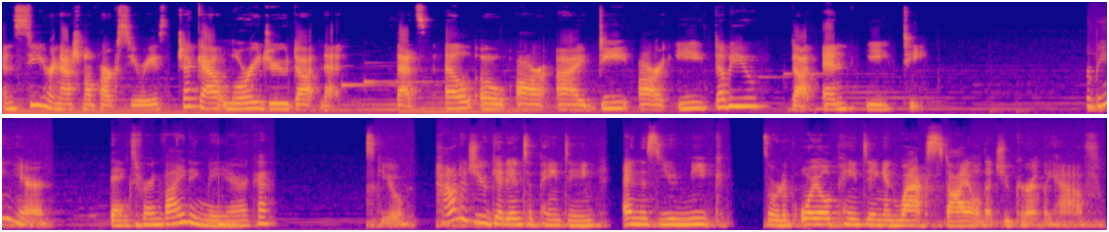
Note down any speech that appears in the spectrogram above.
and see her National Park series, check out loridrew.net. That's L O R I D R E W dot N E T. For being here. Thanks for inviting me, Erica ask you, how did you get into painting and this unique sort of oil painting and wax style that you currently have?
